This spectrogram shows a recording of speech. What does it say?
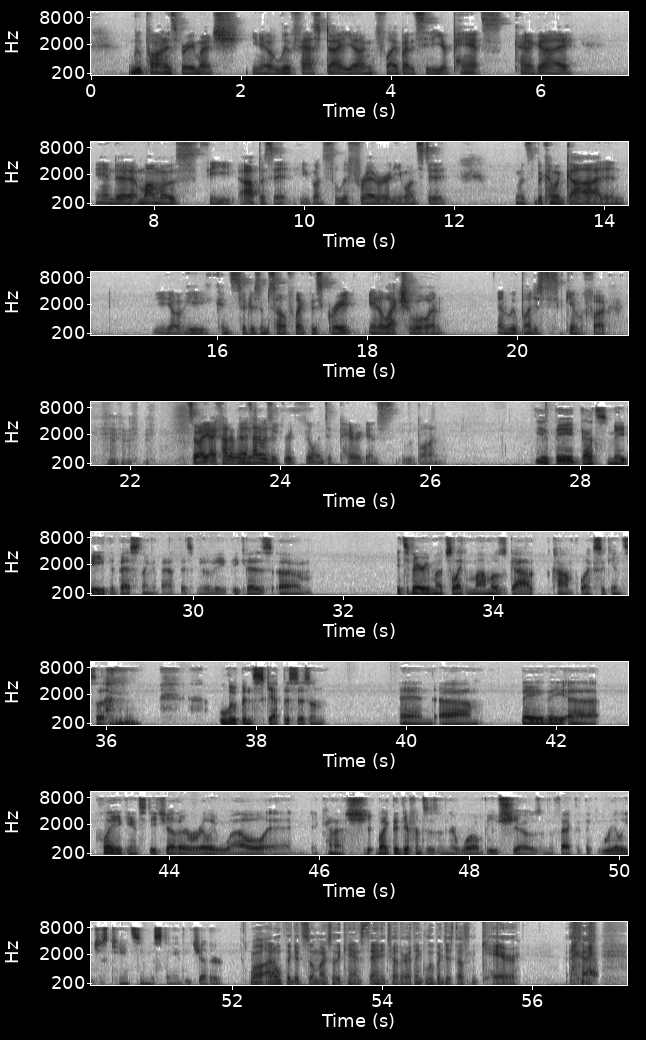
Lupin is very much you know live fast, die young, fly by the seat of your pants kind of guy and uh, Mamo's the opposite. He wants to live forever, and he wants to he wants to become a god, and you know he considers himself like this great intellectual, and and Lupin just doesn't give a fuck. so I, I thought it, I thought it was a good villain to pair against Lupin. Yeah, they, that's maybe the best thing about this movie because um, it's very much like Mamo's God complex against uh, Lupin's skepticism, and um, they they uh, play against each other really well, and it kind of sh- like the differences in their worldview shows, and the fact that they really just can't seem to stand each other. Well, I don't think it's so much that they can't stand each other. I think Lupin just doesn't care.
